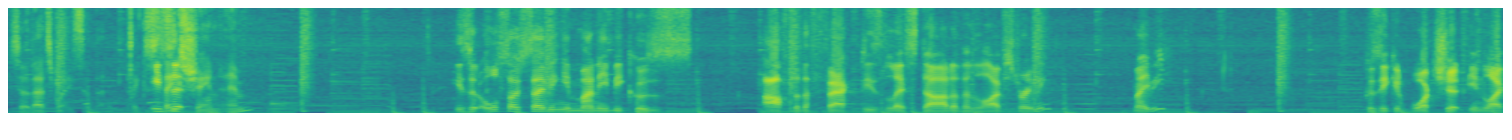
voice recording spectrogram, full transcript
So that's why I said that. Thanks, Is thanks it- Shane M. Is it also saving you money because after the fact is less data than live streaming? Maybe? Because he could watch it in like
